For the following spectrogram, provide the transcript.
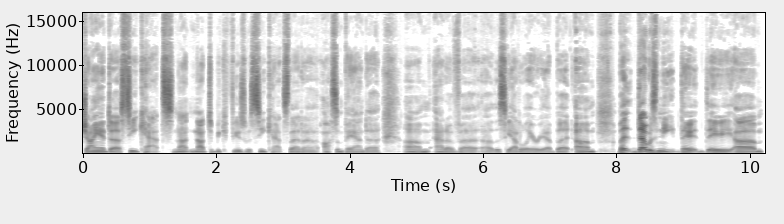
giant uh, sea cats, not not to be confused with Sea Cats, that uh, awesome band uh, um, out of uh, the Seattle area. But um, but that was neat. They they. Um,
